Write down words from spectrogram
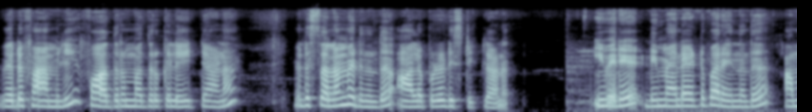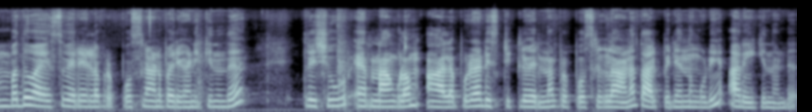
ഇവരുടെ ഫാമിലി ഫാദറും മദറൊക്കെ ലേറ്റാണ് ഇവരുടെ സ്ഥലം വരുന്നത് ആലപ്പുഴ ഡിസ്ട്രിക്റ്റിലാണ് ഇവർ ഡിമാൻഡായിട്ട് പറയുന്നത് അമ്പത് വയസ്സ് വരെയുള്ള പ്രപ്പോസലാണ് പരിഗണിക്കുന്നത്. തൃശ്ശൂർ എറണാകുളം ആലപ്പുഴ ഡിസ്ട്രിക്റ്റിൽ വരുന്ന പ്രപ്പോസലുകളാണ് താല്പര്യമെന്നും കൂടി അറിയിക്കുന്നുണ്ട്.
